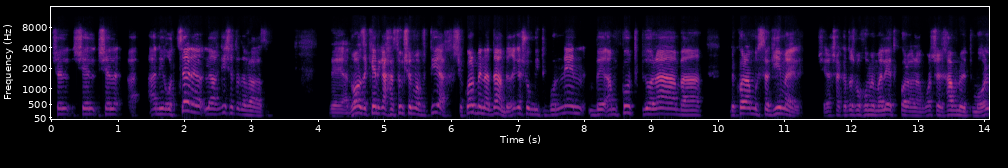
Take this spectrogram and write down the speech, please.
של, של, של אני רוצה להרגיש את הדבר הזה. והדבר הזה כן ככה סוג של מבטיח שכל בן אדם, ברגע שהוא מתבונן בעמקות גדולה ב, בכל המושגים האלה, שאיך שהקדוש ברוך הוא ממלא את כל העולם, כמו שהרחבנו אתמול,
